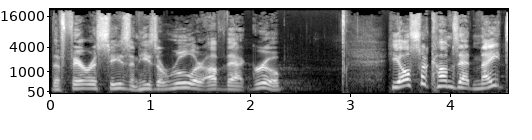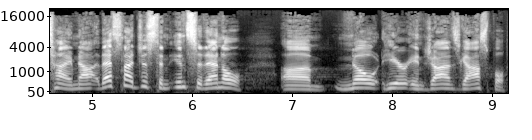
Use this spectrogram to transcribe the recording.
the Pharisees, and he's a ruler of that group. He also comes at nighttime. Now, that's not just an incidental um, note here in John's gospel.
